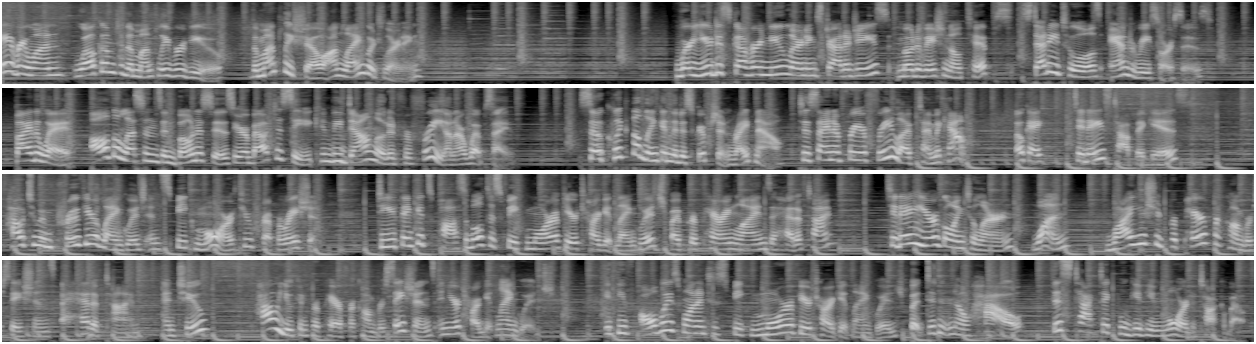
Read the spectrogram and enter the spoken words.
Hey everyone, welcome to the Monthly Review, the monthly show on language learning. Where you discover new learning strategies, motivational tips, study tools, and resources. By the way, all the lessons and bonuses you're about to see can be downloaded for free on our website. So click the link in the description right now to sign up for your free lifetime account. Okay, today's topic is how to improve your language and speak more through preparation. Do you think it's possible to speak more of your target language by preparing lines ahead of time? Today you're going to learn 1. Why you should prepare for conversations ahead of time, and 2. How you can prepare for conversations in your target language. If you've always wanted to speak more of your target language but didn't know how, this tactic will give you more to talk about.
